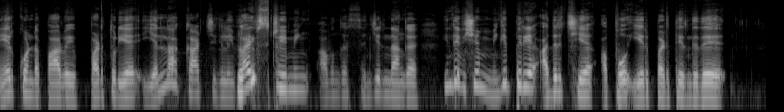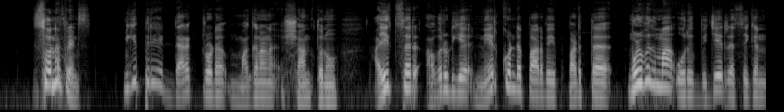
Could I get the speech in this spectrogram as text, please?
நேர்கொண்ட பார்வை படத்துடைய எல்லா காட்சிகளையும் லைவ் ஸ்ட்ரீமிங் அவங்க செஞ்சுருந்தாங்க. இந்த விஷயம் மிகப்பெரிய அதிர்ச்சியை அப்போது ஏற்படுத்தியிருந்தது. சொன்ன ஃப்ரெண்ட்ஸ் மிகப்பெரிய டேரக்டரோட மகனான சாந்தனு அஜித் சார் அவருடைய நேர்கொண்ட பார்வை படத்தை முழுவதுமாக ஒரு விஜய் ரசிகன்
